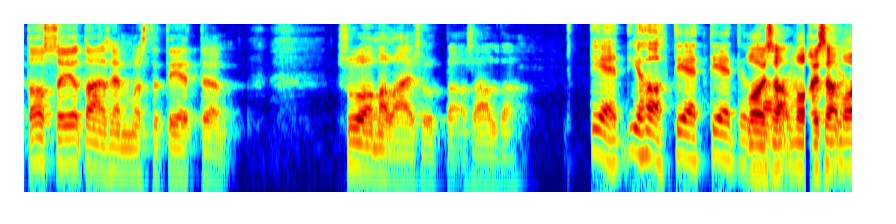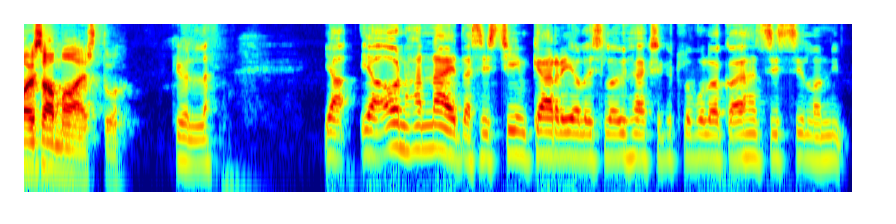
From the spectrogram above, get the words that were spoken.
Tossa on jotain semmoista tiettyä suomalaisuutta osalta. tiet, joo, tiet, tietyllä Voi, sa, voi, sa, voi samaistua. Kyllä. Ja, ja onhan näitä, siis Jim Carrey oli silloin 90-luvulla, joka ihan siis silloin niin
